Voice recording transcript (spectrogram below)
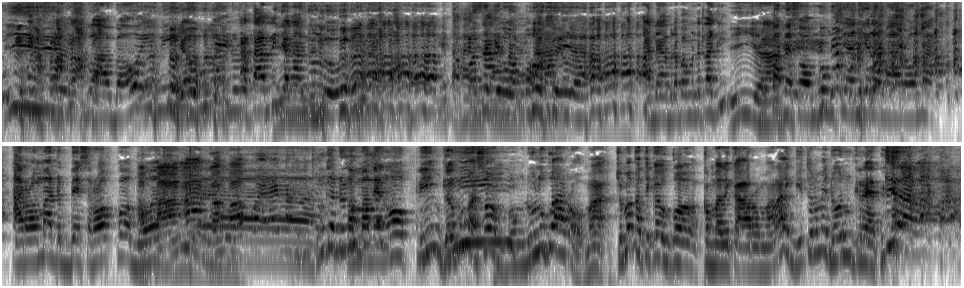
Harus gua bawa ini. ya udah, kata Andri jangan dulu. kita Masa kita pause ya. Ada berapa menit lagi? Iya. Pada sombong sih anjir sama aroma. Aroma the best rokok, Bos. Apaan? Iya. Nggak apa-apa, enak. Enggak dulu Teman yang ngopi. Enggak gua sombong. Dulu gua aroma. Cuma ketika gua kembali ke aroma lagi itu namanya downgrade. Iya.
